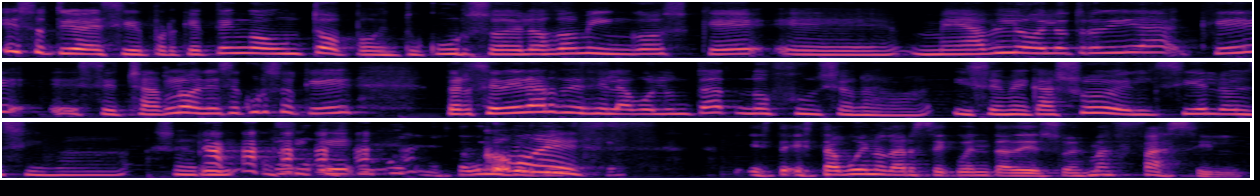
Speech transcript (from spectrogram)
Eso te iba a decir, porque tengo un topo en tu curso de los domingos que eh, me habló el otro día que eh, se charló en ese curso que perseverar desde la voluntad no funcionaba y se me cayó el cielo encima, Jerry. Así que, ¿cómo es? está bueno darse cuenta de eso, es más fácil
